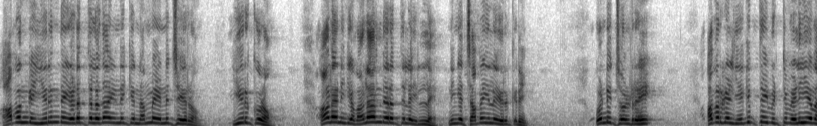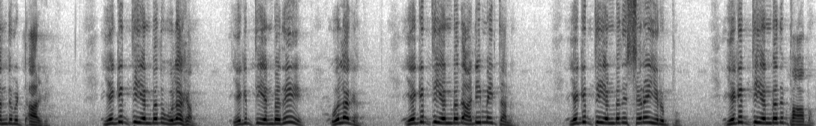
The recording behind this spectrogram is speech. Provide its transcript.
அவங்க இருந்த இடத்துல தான் இன்னைக்கு நம்ம என்ன செய்கிறோம் இருக்கிறோம். ஆனால் நீங்கள் வனாந்தரத்தில் இல்லை. நீங்கள் சபையில் இருக்கிறீங்க. ஒன்று சொல்கிறேன் அவர்கள் எகிப்தை விட்டு வெளியே வந்து விட்டார்கள். எகிப்து என்பது உலகம். எகிப்து என்பது உலகம். எகிப்து என்பது அடிமைத்தனம். எகிப்து என்பது சிறையிருப்பு. எகிப்து என்பது பாவம்.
